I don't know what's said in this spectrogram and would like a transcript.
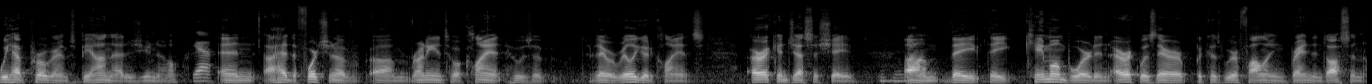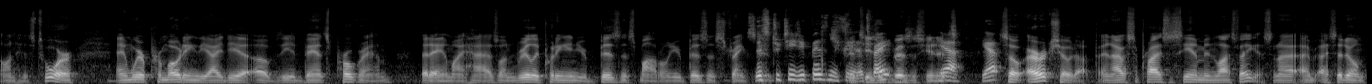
we have programs beyond that, as you know. Yeah. And I had the fortune of um, running into a client who was a, they were really good clients, Eric and Jessa Shade. Mm-hmm. Um, they, they came on board and Eric was there because we were following Brandon Dawson on his tour and we we're promoting the idea of the advanced program that AMI has on really putting in your business model and your business strengths. The strategic business strategic units, right? business units. Yeah, yep. So Eric showed up, and I was surprised to see him in Las Vegas. And I, I, I, said to him,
